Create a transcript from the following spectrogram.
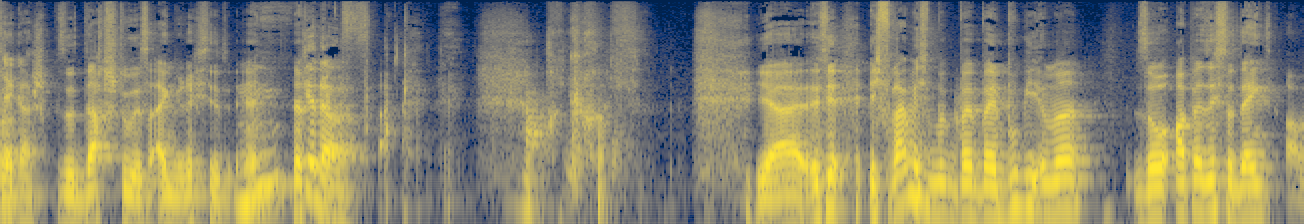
Dachdeckerspruch. so Dachstuhl ist eingerichtet? Genau. Oh Gott. Ja, ich, ich frage mich bei, bei Boogie immer so, ob er sich so denkt, oh,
